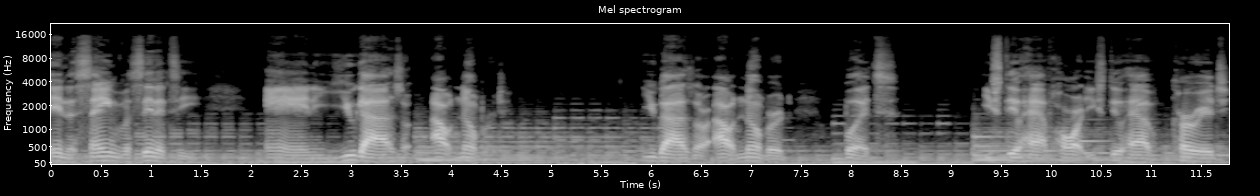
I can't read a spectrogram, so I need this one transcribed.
in the same vicinity and you guys are outnumbered. You guys are outnumbered, but you still have heart, you still have courage.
